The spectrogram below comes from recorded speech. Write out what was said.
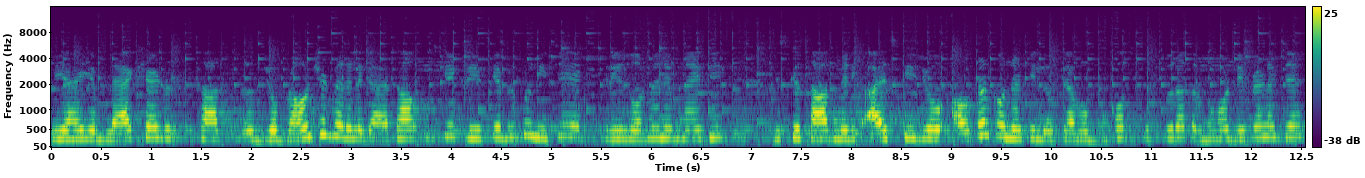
लिया है, ये ब्लैक शेड उसके साथ, जो ब्राउन शेड मैंने लगाया था, उसके क्रीज के बिल्कुल नीचे एक क्रीज और मैंने बनाई थी, जिसके साथ मेरी आइज़ की जो आउटर कॉर्नर की लुक है, वो बहुत खूबसूरत और बहुत डिफरेंट लग जाए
